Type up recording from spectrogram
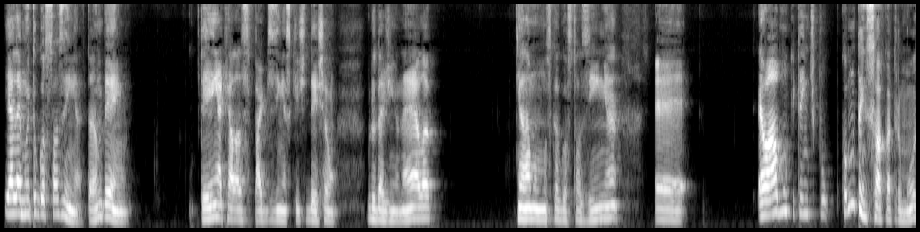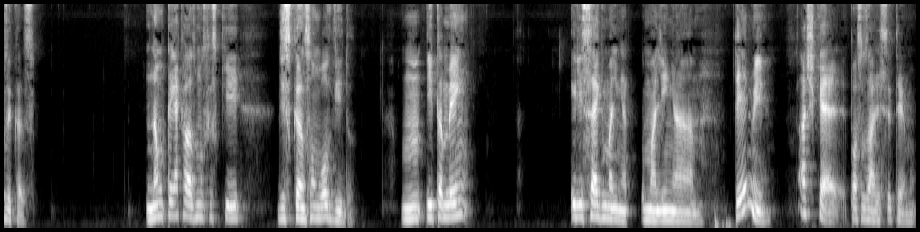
e ela é muito gostosinha também. Tem aquelas partezinhas que te deixam grudadinho nela. Ela é uma música gostosinha. É, é um álbum que tem, tipo, como tem só quatro músicas, não tem aquelas músicas que descansam o ouvido. Hum, e também ele segue uma linha, uma linha tênue, acho que é, posso usar esse termo.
